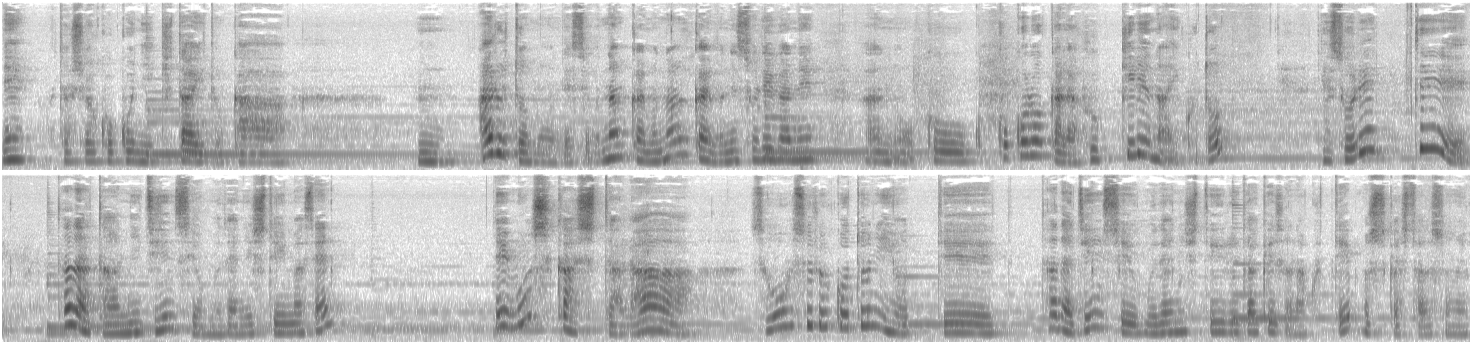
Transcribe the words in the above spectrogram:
ね私はここに行きたいとか、うん、あると思うんですよ。何回も何回もねそれがねあのこう心から吹っ切れないこと。でそれってただ単に人生を無駄にしていません？でもしかしたらそうすることによってただ人生を無駄にしているだけじゃなくてもしかしたらその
